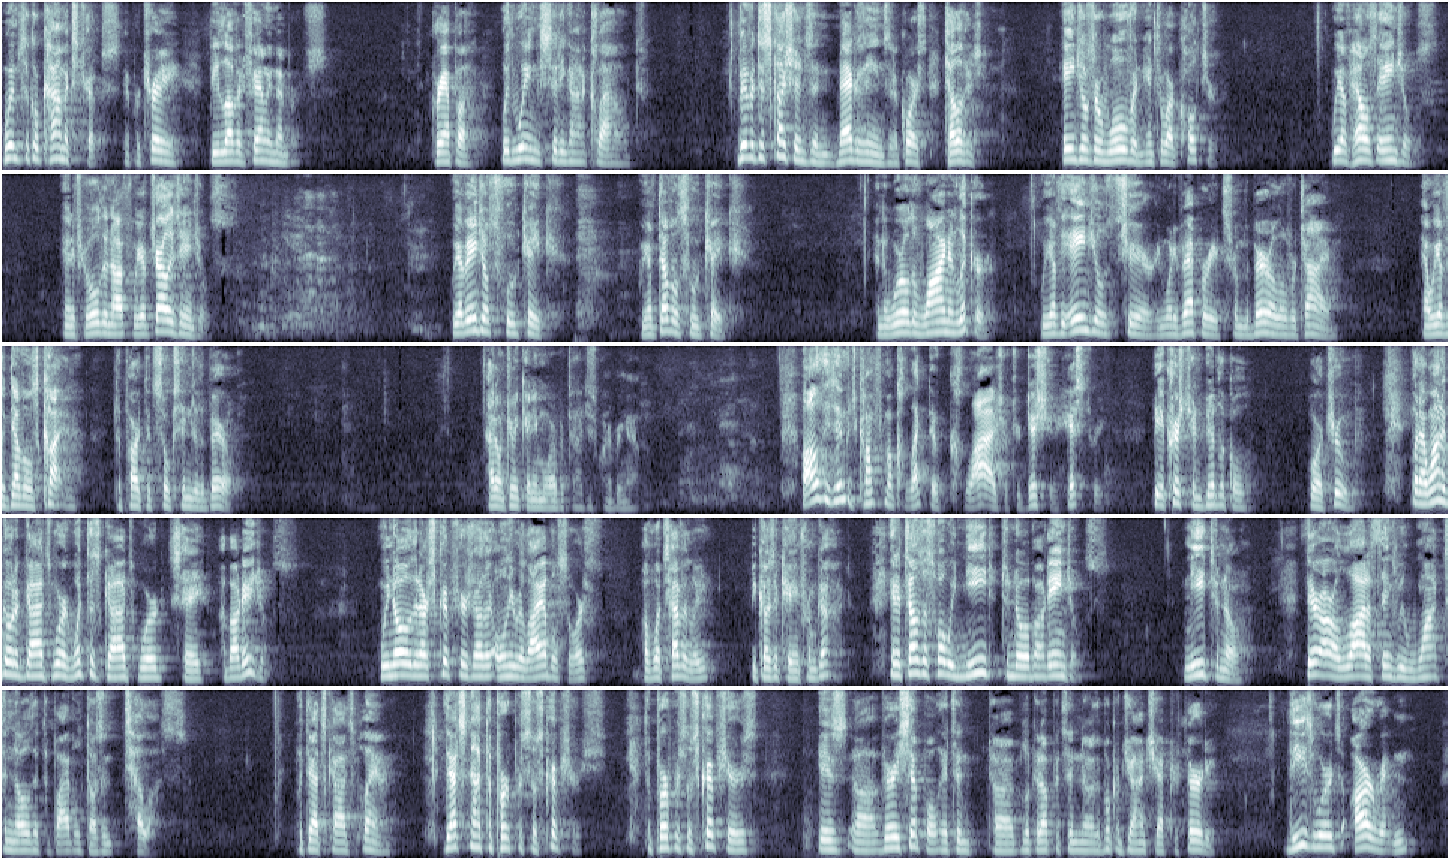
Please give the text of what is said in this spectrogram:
Whimsical comic strips that portray beloved family members. Grandpa with wings sitting on a cloud. Vivid discussions in magazines and, of course, television. Angels are woven into our culture. We have Hell's Angels. And if you're old enough, we have Charlie's Angels. We have Angel's Food Cake. We have Devil's Food Cake. In the world of wine and liquor, we have the angel's share in what evaporates from the barrel over time. And we have the devil's cut, the part that soaks into the barrel. I don't drink anymore, but I just want to bring up. All of these images come from a collective collage of tradition, history, be it Christian, biblical, or true. But I want to go to God's Word. What does God's Word say about angels? We know that our scriptures are the only reliable source of what's heavenly because it came from God. And it tells us what we need to know about angels. Need to know. There are a lot of things we want to know that the Bible doesn't tell us. But that's God's plan. That's not the purpose of scriptures. The purpose of scriptures is uh, very simple. It's in, uh, look it up, it's in uh, the book of John, chapter 30. These words are written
